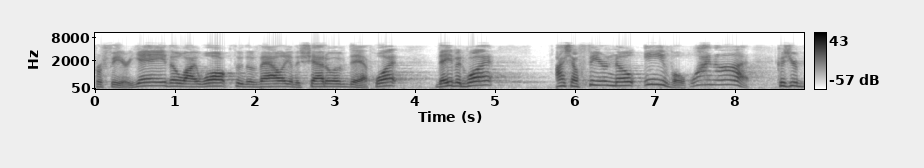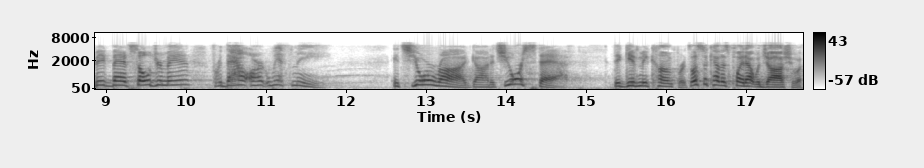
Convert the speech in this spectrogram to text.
for fear. Yea, though I walk through the valley of the shadow of death. What? David, what? I shall fear no evil. Why not? Because you're big bad soldier man? For thou art with me. It's your rod, God. It's your staff that give me comfort. So let's look how this played out with Joshua.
